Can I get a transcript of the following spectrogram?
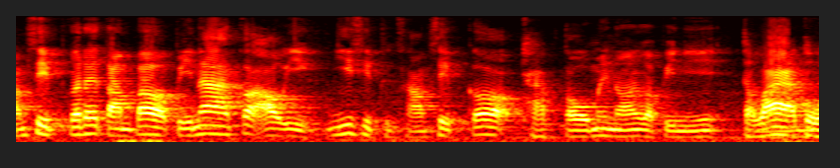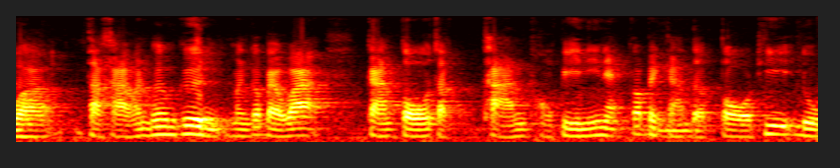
30 ก็ได้ตามเป้า ปีหน้าก็เอาอีก 20ถึง30 ก็ครับโตไม่น้อยกว่าปีนี้ แต่ว่าตัวสาขามันเพิ่มขึ้น มันก็แปลว่าการโตจากฐานของปีนี้เนี่ยก็เป็นการเติบโตที่ดู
